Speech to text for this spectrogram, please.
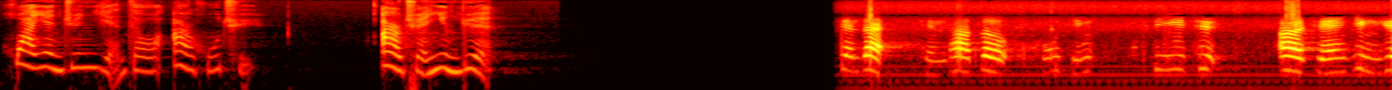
华彦钧演奏二胡曲《二泉映月》。现在，请他奏胡琴第一句《二泉映月》。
